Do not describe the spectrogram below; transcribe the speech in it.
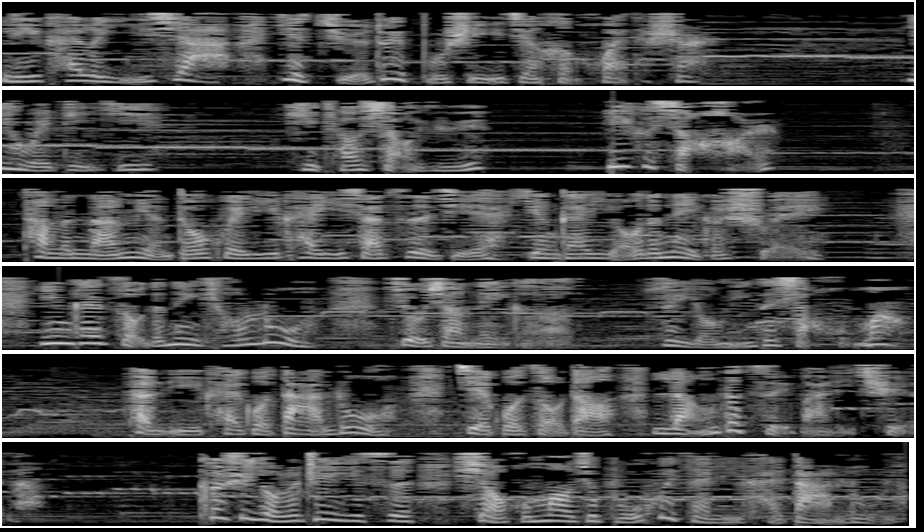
离开了一下，也绝对不是一件很坏的事儿。因为第一。一条小鱼，一个小孩儿，他们难免都会离开一下自己应该游的那个水，应该走的那条路。就像那个最有名的小红帽，他离开过大陆，结果走到狼的嘴巴里去了。可是有了这一次，小红帽就不会再离开大陆了。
